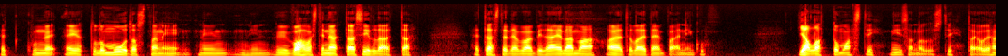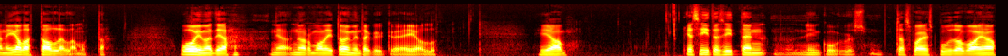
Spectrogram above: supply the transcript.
että kun ei ole tullut muutosta, niin, niin, niin hyvin vahvasti näyttää siltä, että, että tästä enemmän pitää elämää ajatella eteenpäin niin kuin jalattomasti niin sanotusti. Tai olihan ne jalat tallella, mutta voimat ja, ja normaali toimintakyky ei ollut. Ja, ja siitä sitten, niin kuin jos tässä vaiheessa puhutaan vain ihan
